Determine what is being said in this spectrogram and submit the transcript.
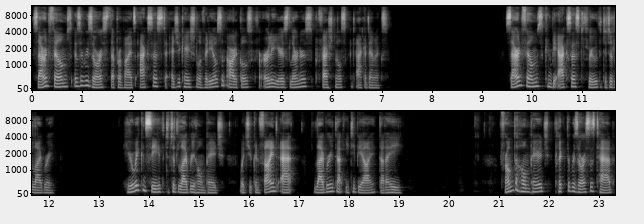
Siren Films is a resource that provides access to educational videos and articles for early years learners, professionals, and academics. Siren Films can be accessed through the Digital Library. Here we can see the Digital Library homepage, which you can find at library.etbi.ie. From the homepage, click the Resources tab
